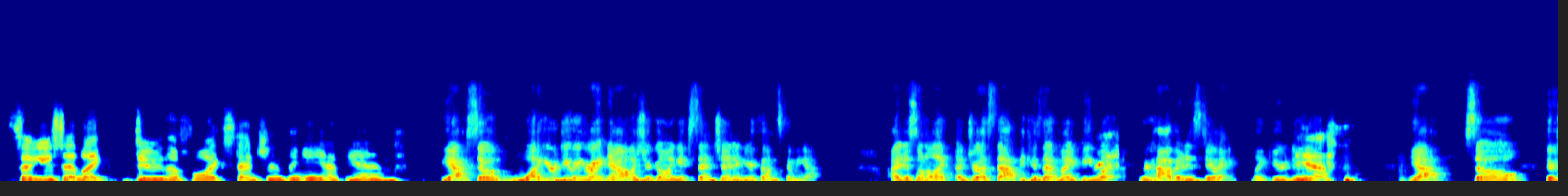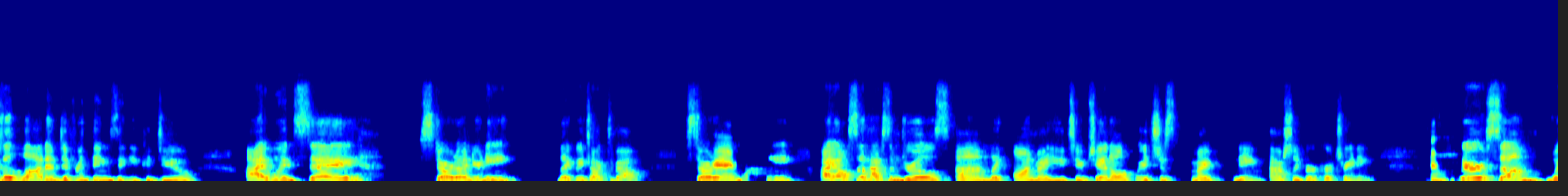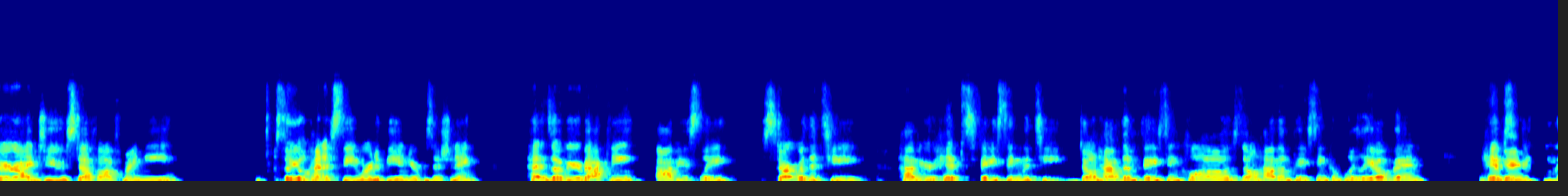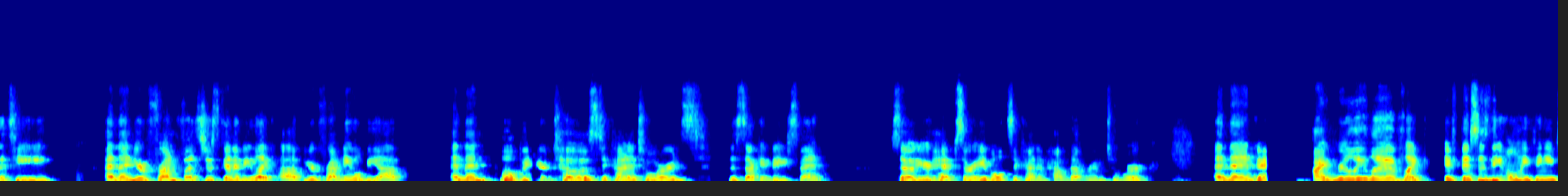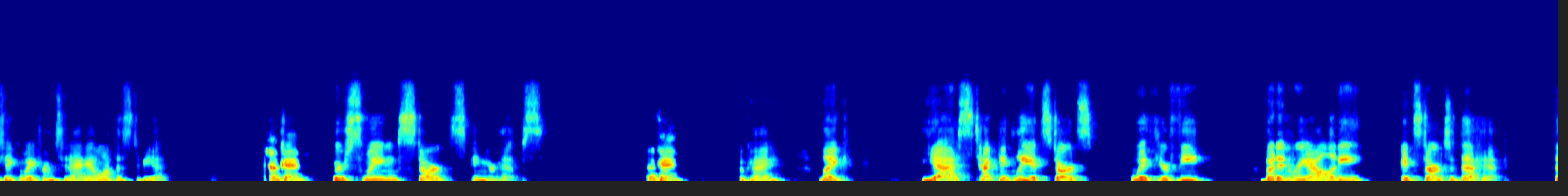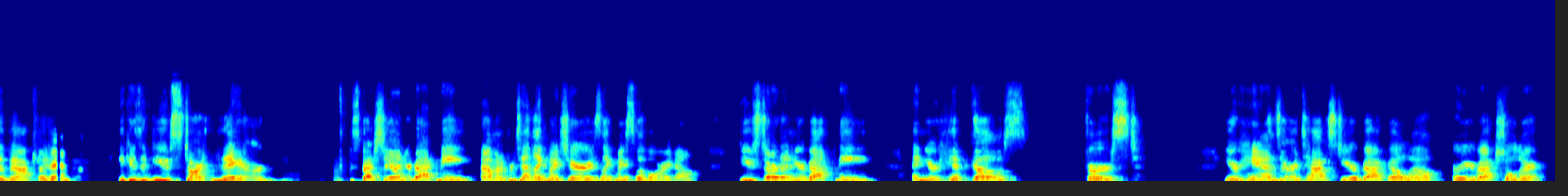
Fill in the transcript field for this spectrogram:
so you said like do the full extension thingy at the end? Yeah. So what you're doing right now is you're going extension and your thumb's coming up. I just want to like address that because that might be what your habit is doing. Like you're doing. Yeah. Yeah. So there's a lot of different things that you could do. I would say start on your knee, like we talked about. Start Okay. on your knee. I also have some drills um, like on my YouTube channel. It's just my name, Ashley Burkhart Training. Okay. There are some where I do stuff off my knee. So you'll kind of see where to be in your positioning. Heads over your back knee, obviously. Start with a T. Have your hips facing the T. Don't have them facing closed. Don't have them facing completely open. Hips Okay. facing the T. And then your front foot's just going to be like up. Your front knee will be up. And then hmm. open your toes to kind of towards the second baseman. So your hips are able to kind of have that room to work. And then Okay. I really live like if this is the only thing you take away from today, I want this to be it. Okay. Your swing starts in your hips. Okay. Okay. Like, yes, technically it starts with your feet, but in reality, it starts with that hip, the back hip. Okay. Because if you start there, especially on your back knee, I'm going to pretend like my chair is like my swivel right now. If you start on your back knee and your hip goes first, your hands are attached to your back elbow or your back shoulder,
